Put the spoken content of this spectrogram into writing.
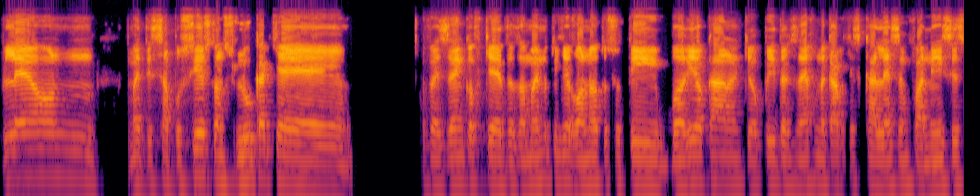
Πλέον με τις απουσίες των Σλούκα και Βεζέγκοφ και δεδομένου του γεγονότος ότι μπορεί ο Κάναν και ο Πίτερς να έχουν κάποιες καλές εμφανίσεις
